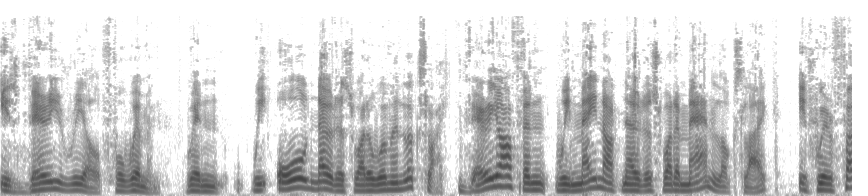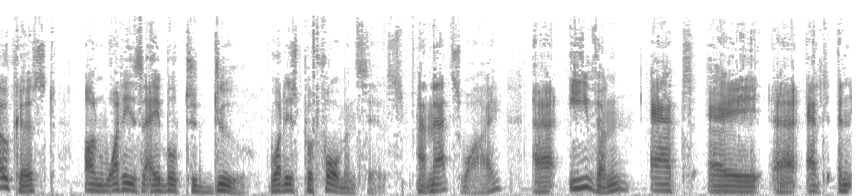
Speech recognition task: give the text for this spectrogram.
is very real for women. When we all notice what a woman looks like, very often we may not notice what a man looks like if we're focused on what he's able to do, what his performance is. And that's why, uh, even at, a, uh, at an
